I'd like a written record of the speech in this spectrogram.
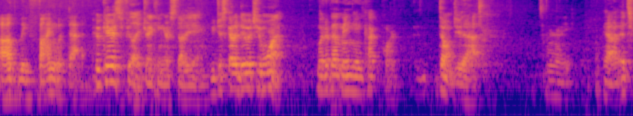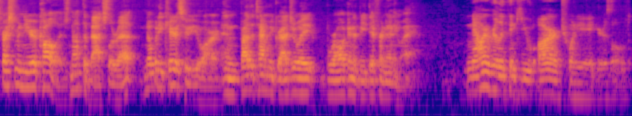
oddly fine with that. Who cares if you like drinking or studying? You just gotta do what you want. What about minion cuck porn? Don't do that. Alright. Yeah, it's freshman year of college, not the bachelorette. Nobody cares who you are, and by the time we graduate, we're all gonna be different anyway. Now I really think you are 28 years old.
